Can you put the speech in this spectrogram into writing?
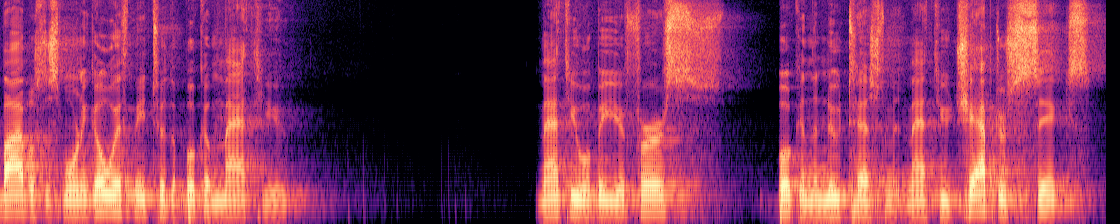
Bibles this morning, go with me to the book of Matthew. Matthew will be your first book in the New Testament, Matthew chapter 6.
